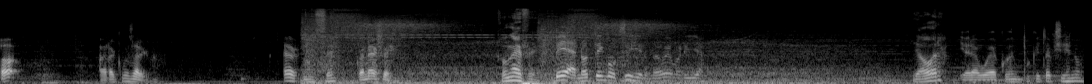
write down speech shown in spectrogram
Oh, ahora cómo salgo. No sé. con F. Con F. Vea, no tengo oxígeno, me voy a morir ya. ¿Y ahora? Y ahora voy a coger un poquito de oxígeno.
